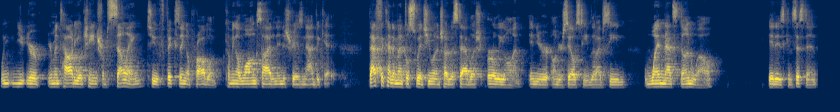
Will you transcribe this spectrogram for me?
when you, your your mentality will change from selling to fixing a problem, coming alongside an industry as an advocate. That's the kind of mental switch you want to try to establish early on in your on your sales team that I've seen when that's done well, it is consistent.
